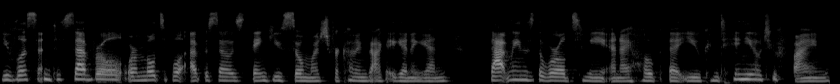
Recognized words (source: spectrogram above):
you've listened to several or multiple episodes, thank you so much for coming back again and again. That means the world to me. And I hope that you continue to find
